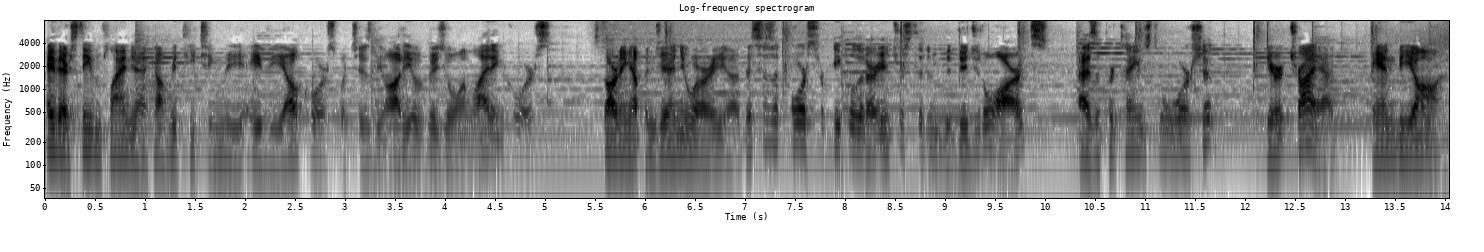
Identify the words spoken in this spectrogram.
Hey there, Stephen Flanyak. I'll be teaching the AVL course, which is the Audio, Visual, and Lighting course, starting up in January. Uh, this is a course for people that are interested in the digital arts as it pertains to worship here at Triad and beyond.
